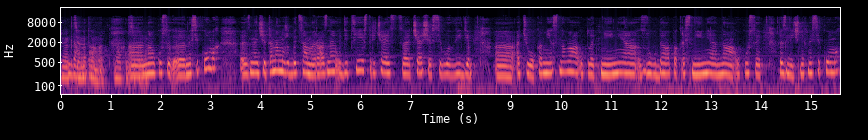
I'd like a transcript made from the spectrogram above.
Реакція на комах, на укуси А, комах. На укусы э, насекомых. Э, Значит, она может быть самой разной. У детей встречается чаще всего в виде э, отека местного, уплотнения, зуда, покраснения на укусы различных насекомых.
